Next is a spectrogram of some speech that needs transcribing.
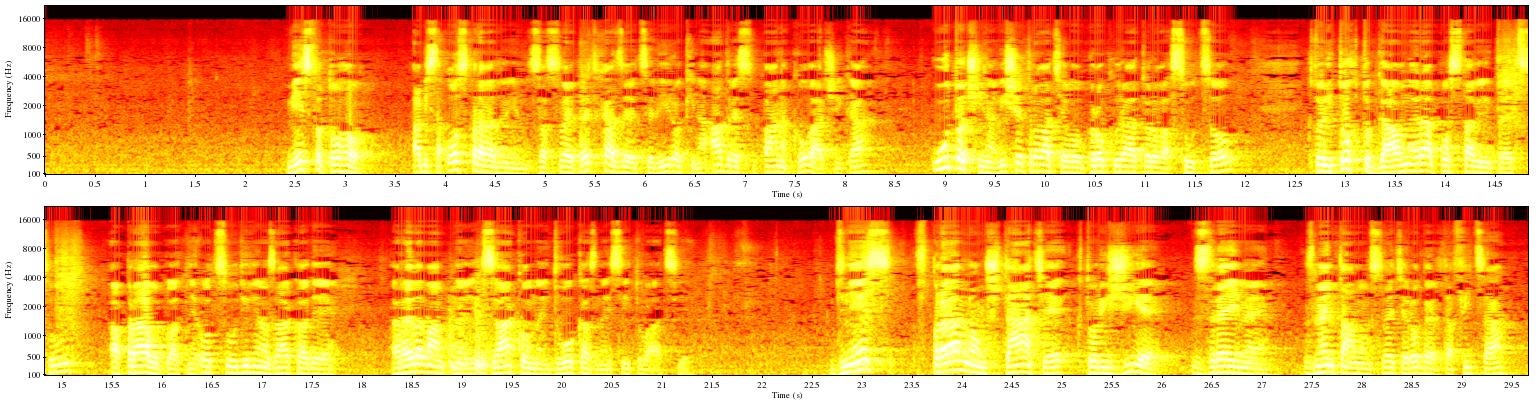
Miesto toho, aby sa ospravedlnil za svoje predchádzajúce výroky na adresu pána Kováčika, útočí na vyšetrovateľov, prokurátorov a súdcov, ktorí tohto Gaunera postavili pred súd a právoplatne odsúdili na základe relevantnej zákonnej dôkaznej situácie. Dnes v právnom štáte, ktorý žije zrejme v mentálnom svete Roberta Fica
